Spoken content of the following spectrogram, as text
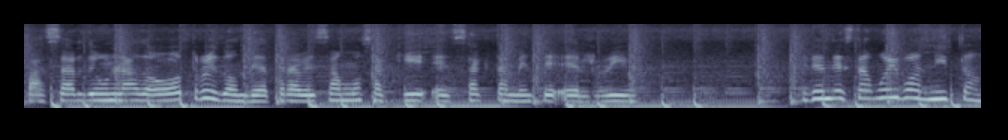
pasar de un lado a otro y donde atravesamos aquí exactamente el río. Miren, está muy bonito.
